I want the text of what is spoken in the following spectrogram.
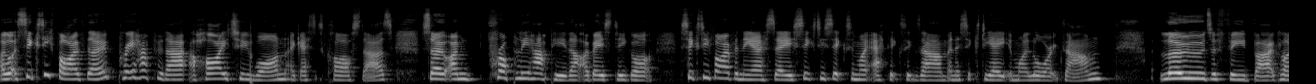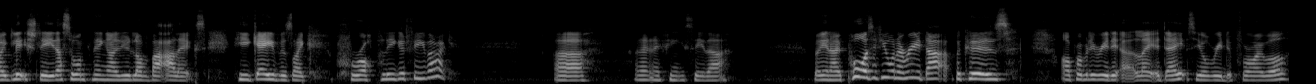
I got 65 though, pretty happy with that. A high 2 1, I guess it's classed as. So I'm properly happy that I basically got 65 in the essay, 66 in my ethics exam, and a 68 in my law exam loads of feedback. Like literally, that's the one thing I do love about Alex. He gave us like properly good feedback. Uh, I don't know if you can see that, but you know, pause if you want to read that because I'll probably read it at a later date, so you'll read it before I will.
